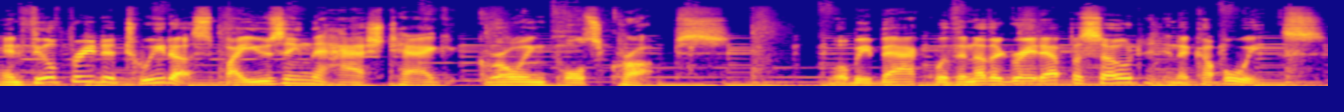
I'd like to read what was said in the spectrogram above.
and feel free to tweet us by using the hashtag GrowingPulseCrops. We'll be back with another great episode in a couple weeks.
